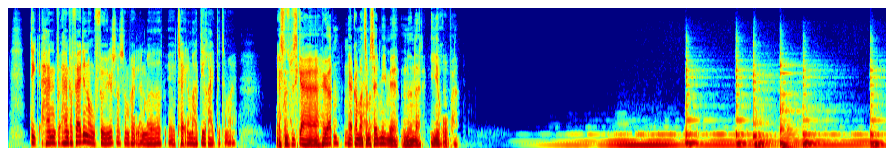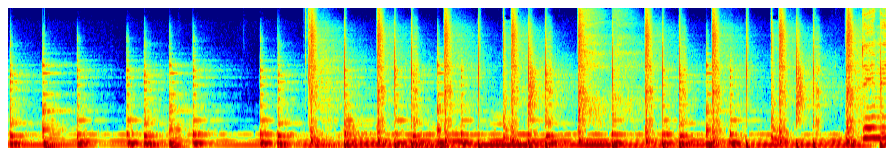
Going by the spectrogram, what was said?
det, han, han får fat i nogle følelser, som på en eller anden måde øh, taler meget direkte til mig. Jeg synes, vi skal høre den. Her kommer Thomas Helmi med Midnat i Europa. Det er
